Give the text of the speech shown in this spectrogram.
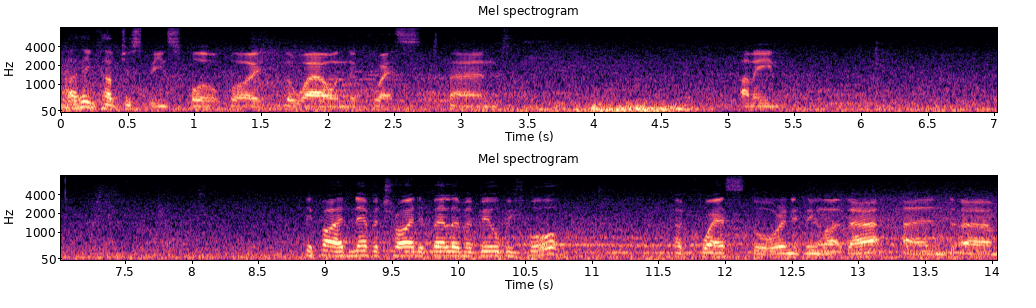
I think I've just been spoiled by the WAW and the Quest, and I mean, if I had never tried a velomobile before, a Quest or anything like that, and um,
